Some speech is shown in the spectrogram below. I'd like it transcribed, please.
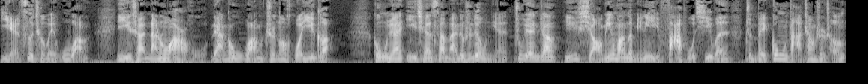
也自称为吴王。一山难容二虎，两个吴王只能活一个。公元一千三百六十六年，朱元璋以小明王的名义发布檄文，准备攻打张士诚，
